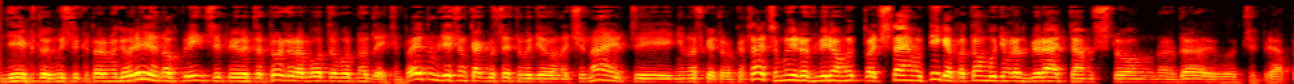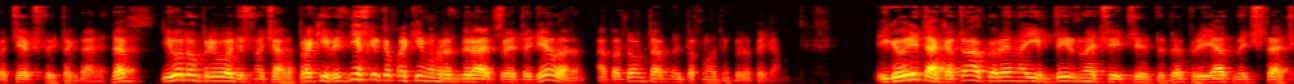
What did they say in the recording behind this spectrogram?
не к той мысли, о которой мы говорили, но в принципе это тоже работа вот над этим. Поэтому здесь он как бы с этого дела начинает и немножко этого касается. Мы разберем, мы прочитаем его книгу, а потом будем разбирать там, что он, да, вот прям по тексту и так далее. Да? И вот он приводит сначала проким. Из несколько проким он разбирает про это дело, а потом там мы посмотрим, куда пойдем. И говорит так, а то Акуренаим, ты, значит, это, да, приятно читать.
